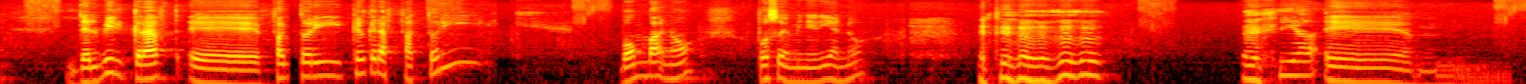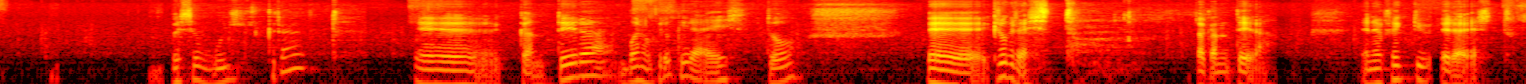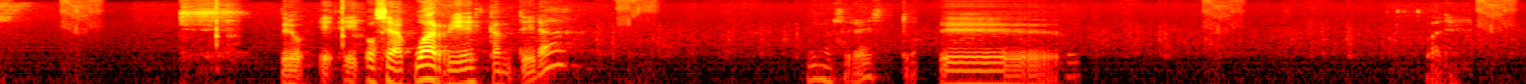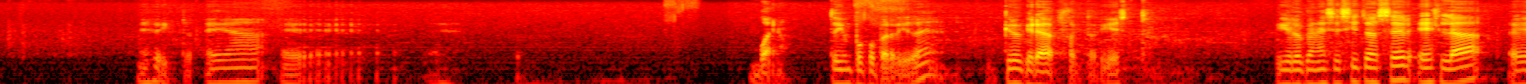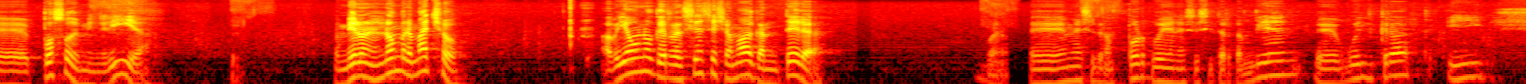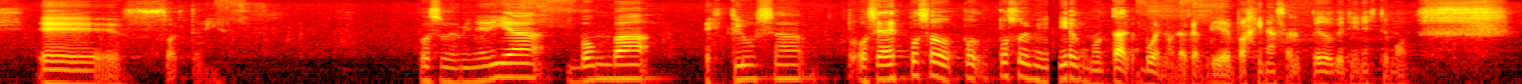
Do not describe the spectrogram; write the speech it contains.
del buildcraft eh, factory creo que era factory bomba no pozo de minería no es que energía eh, ese buildcraft eh, cantera bueno creo que era esto. Eh, creo que era esto la cantera. En efecto era esto pero eh, eh, o sea quarry es cantera no será esto vale efecto era Bueno, estoy un poco perdido, ¿eh? Creo que era Factory esto. Y lo que necesito hacer es la... Eh, pozo de minería. ¿Cambiaron el nombre, macho? Había uno que recién se llamaba Cantera. Bueno, eh, MS Transport voy a necesitar también. Eh, Wildcraft y... Eh, Factory. Pozo de minería, bomba, exclusa o sea es pozo pozo de minería como tal bueno la cantidad de páginas al pedo que tiene este mod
